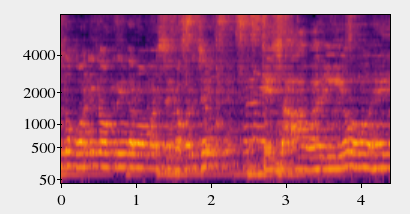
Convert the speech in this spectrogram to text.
તો કોની નોકરી કરવા મળશે ખબર છે? કે સાવરિયો હે.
